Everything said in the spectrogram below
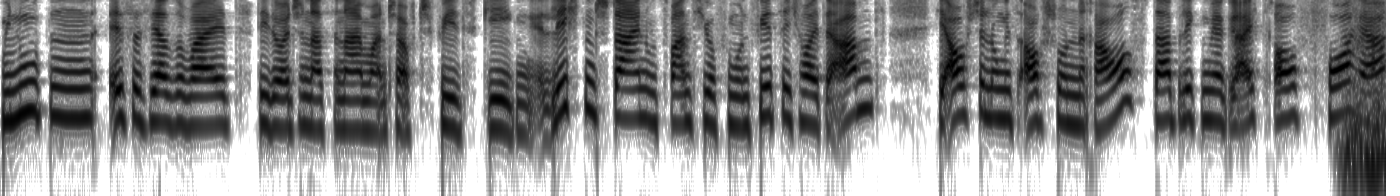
Minuten ist es ja soweit. Die deutsche Nationalmannschaft spielt gegen Liechtenstein um 20.45 Uhr heute Abend. Die Aufstellung ist auch schon raus. Da blicken wir gleich drauf. Vorher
